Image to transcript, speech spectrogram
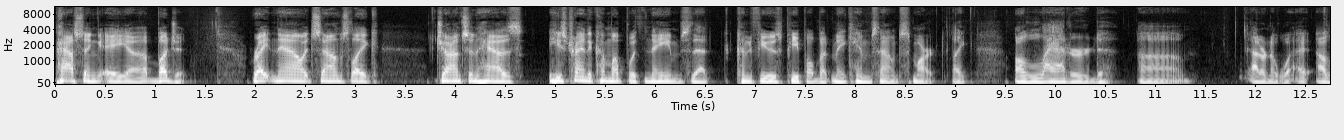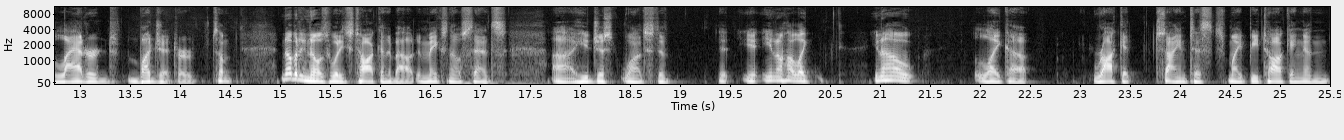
passing a uh, budget. Right now, it sounds like Johnson has he's trying to come up with names that confuse people but make him sound smart, like a laddered. Uh, I don't know a laddered budget or some. Nobody knows what he's talking about. It makes no sense. Uh, he just wants to. You, know how like, you know how like uh, rocket scientists might be talking and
